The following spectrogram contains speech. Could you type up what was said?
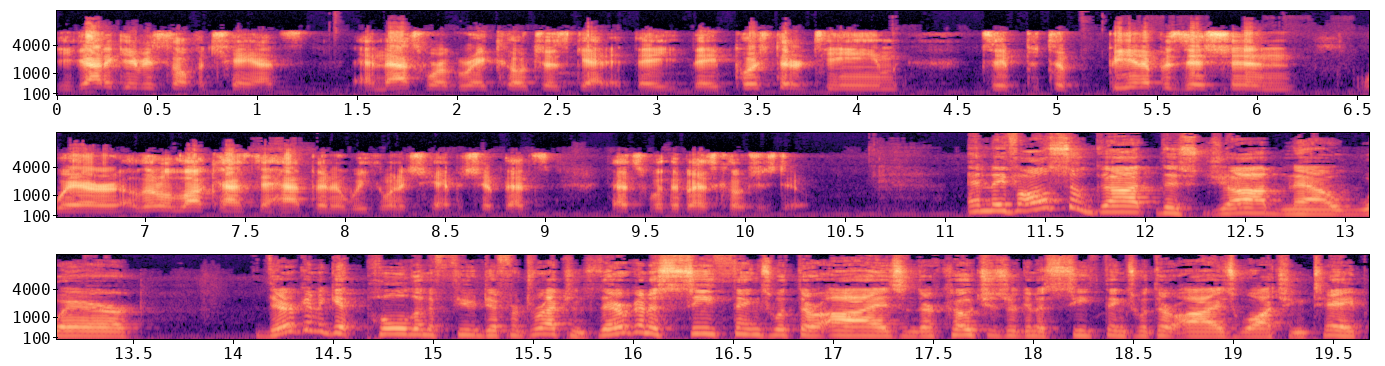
You got to give yourself a chance, and that's where great coaches get it. They they push their team to, to be in a position where a little luck has to happen and we can win a championship. That's that's what the best coaches do. And they've also got this job now where they're going to get pulled in a few different directions. They're going to see things with their eyes, and their coaches are going to see things with their eyes watching tape.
